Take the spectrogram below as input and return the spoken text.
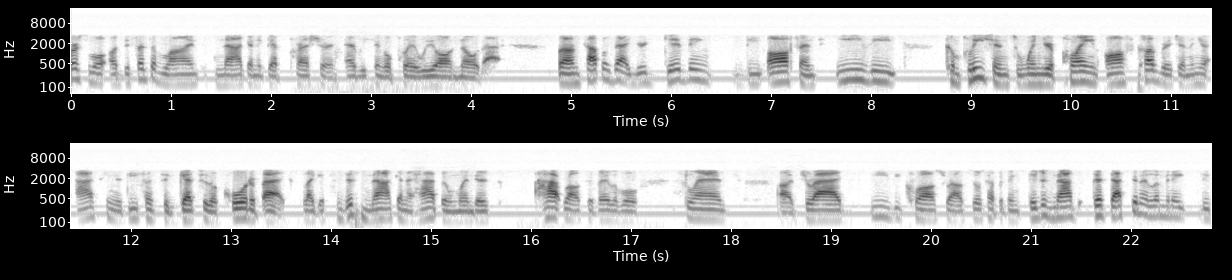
First of all, a defensive line is not going to get pressure in every single play. We all know that. But on top of that, you're giving the offense easy completions when you're playing off coverage, and then you're asking your defense to get to the quarterback. Like it's just not going to happen when there's hot routes available, slants, uh, drag, easy cross routes, those type of things. They're just not. That, that's going to eliminate the,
